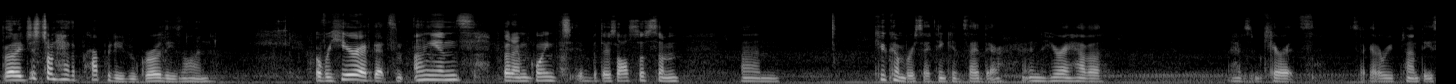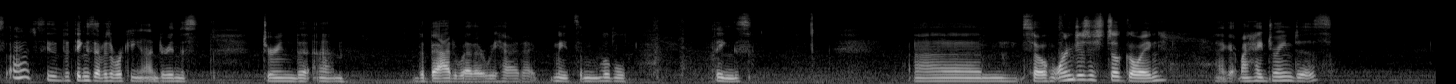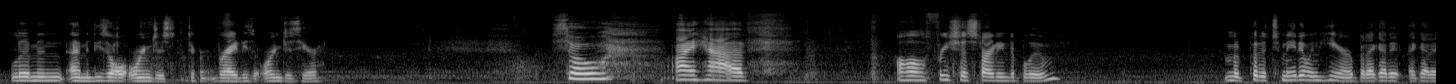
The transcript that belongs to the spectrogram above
but I just don't have the property to grow these on. Over here, I've got some onions, but I'm going to, but there's also some um, cucumbers, I think, inside there. And here I have a, I have some carrots. So I got to replant these. Oh, see the things I was working on during this, during the, um, the bad weather we had. I made some little things. Um, so oranges are still going. I got my hydrangeas. Lemon, I mean, these are all oranges, different varieties of oranges here. So I have all freesia starting to bloom. I'm to put a tomato in here, but I got to, I got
